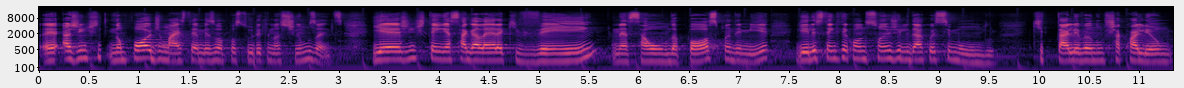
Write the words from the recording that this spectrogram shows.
é, a gente não pode mais ter a mesma postura que nós tínhamos antes. E aí a gente tem essa galera que vem nessa onda pós-pandemia e eles têm que ter condições de lidar com esse mundo que está levando um chacoalhão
